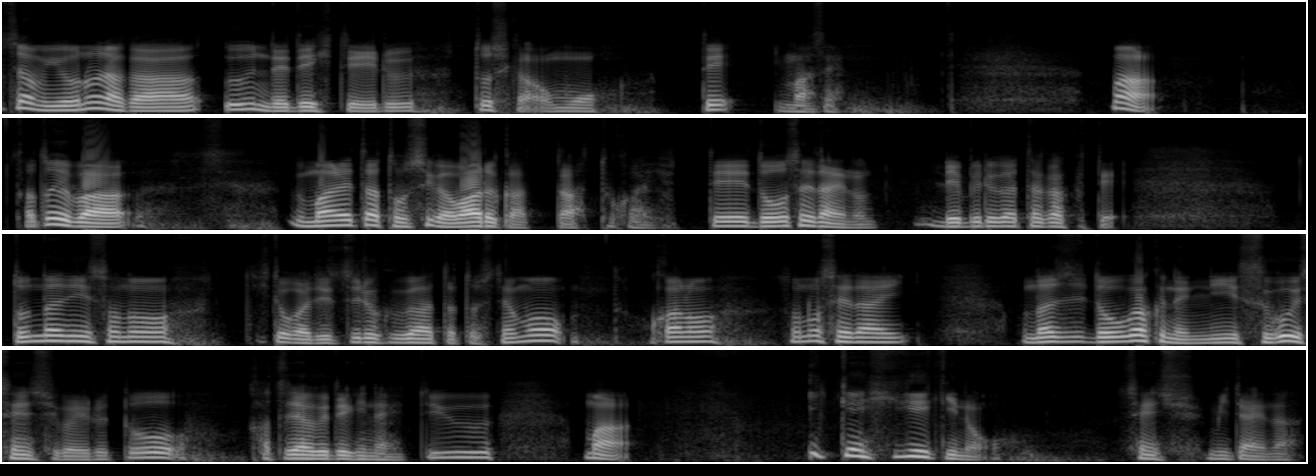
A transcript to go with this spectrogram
私は世の中運でできているとしか思っていません。まあ、例えば生まれた年が悪かったとか言って、同世代のレベルが高くて、どんなにその人が実力があったとしても、他のその世代、同じ同学年にすごい選手がいると活躍できないという、まあ、一見悲劇の選手みたいな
